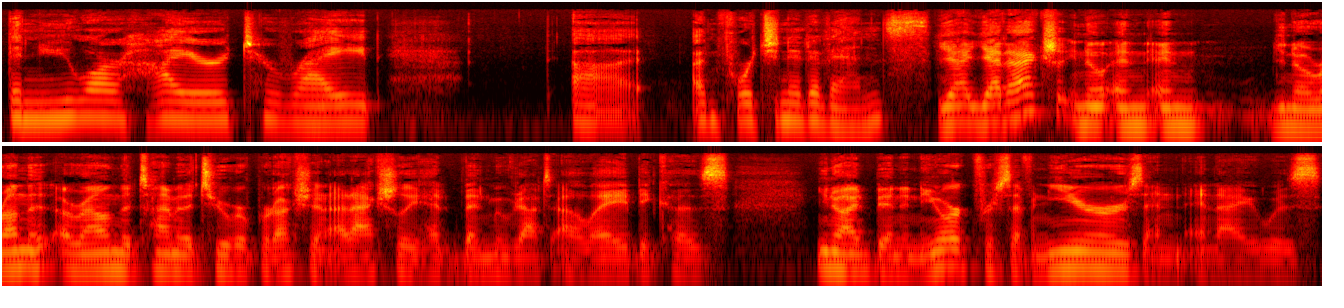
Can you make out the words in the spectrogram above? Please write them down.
Then you are hired to write uh, Unfortunate Events. Yeah, yeah, actually, you know, and and you know, around the around the time of the two river production, I'd actually had been moved out to LA because, you know, I'd been in New York for seven years, and and I was,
